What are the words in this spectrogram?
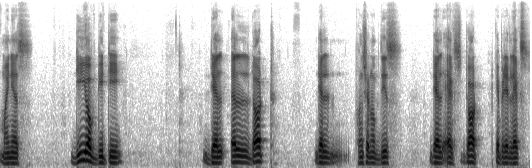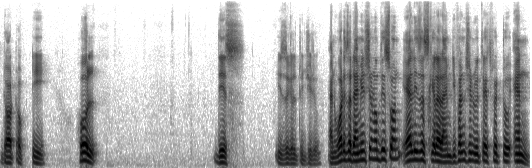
minus d of dt del L dot del function of this del x dot capital X dot of t whole this is equal to 0. And what is the dimension of this one? L is a scalar I am differentiating with respect to n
